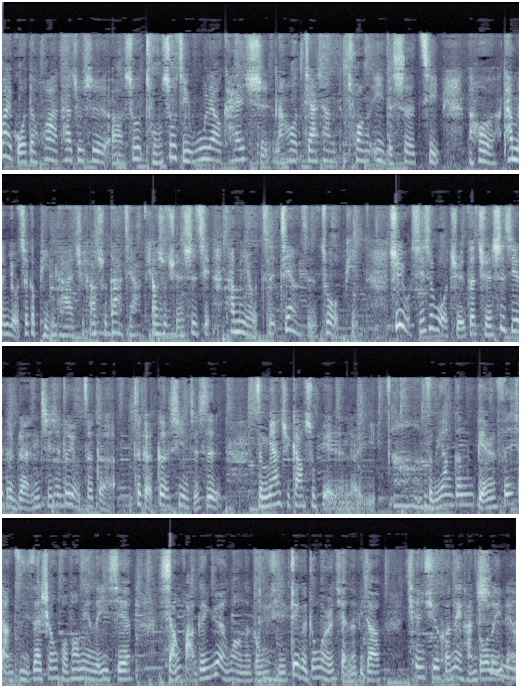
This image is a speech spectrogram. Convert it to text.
外国的话，他就是呃收从收集物料开始，然后加上创意的设计，然后他们有这个平台去告诉大。家告诉全世界，他们有这这样子的作品，所以我其实我觉得全世界的人其实都有这个这个个性，只是怎么样去告诉别人而已啊，怎么样跟别人分享自己在生活方面的一些想法跟愿望的东西。这个中国人显得比较谦虚和内涵多了一点。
